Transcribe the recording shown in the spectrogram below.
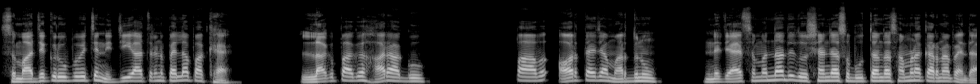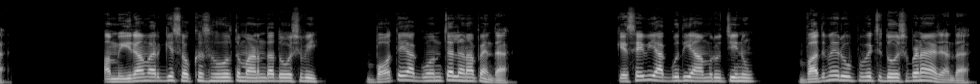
ਸਮਾਜਿਕ ਰੂਪ ਵਿੱਚ ਨਿੱਜੀ ਆਚਰਣ ਪਹਿਲਾ ਪੱਖ ਹੈ। ਲਗਭਗ ਹਰ ਆਗੂ ਭਾਵ ਔਰਤ ਹੈ ਜਾਂ ਮਰਦ ਨੂੰ ਨਜਾਇਜ਼ ਸੰਬੰਧਾਂ ਦੇ ਦੋਸ਼ਾਂ ਜਾਂ ਸਬੂਤਾਂ ਦਾ ਸਾਹਮਣਾ ਕਰਨਾ ਪੈਂਦਾ ਅਮੀਰਾਂ ਵਰਗੀ ਸੁੱਖ ਸਹੂਲਤ ਮਾਣਨ ਦਾ ਦੋਸ਼ ਵੀ ਬਹੁਤੇ ਆਗੂਆਂ ਨੂੰ ਝੱਲਣਾ ਪੈਂਦਾ ਕਿਸੇ ਵੀ ਆਗੂ ਦੀ ਆਮ ਰੁਚੀ ਨੂੰ ਵਧਵੇਂ ਰੂਪ ਵਿੱਚ ਦੋਸ਼ ਬਣਾਇਆ ਜਾਂਦਾ ਹੈ।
